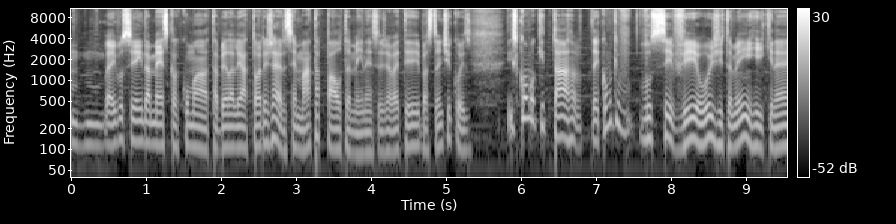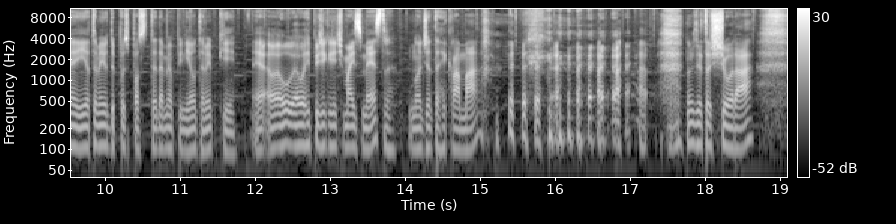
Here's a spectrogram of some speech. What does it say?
Aí você ainda mescla com uma tabela aleatória, já era. Você mata pau também, né? Você já vai ter bastante coisa. Isso como que tá? É, como que você vê hoje também, Henrique, né? E eu também depois posso até dar minha opinião também, porque é, é, o, é o RPG que a gente mais mestra, não adianta reclamar. não adianta chorar.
